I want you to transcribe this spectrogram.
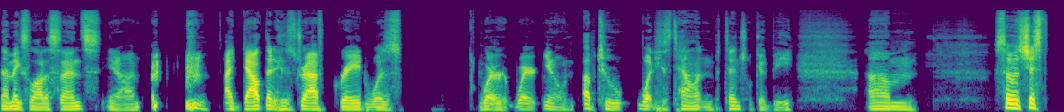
that makes a lot of sense. You know, I'm, I doubt that his draft grade was where where you know up to what his talent and potential could be. Um, so it's just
